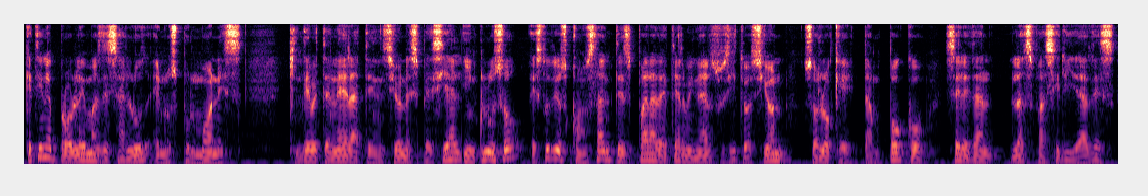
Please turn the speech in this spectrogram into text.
que tiene problemas de salud en los pulmones, quien debe tener atención especial, incluso estudios constantes para determinar su situación, solo que tampoco se le dan las facilidades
